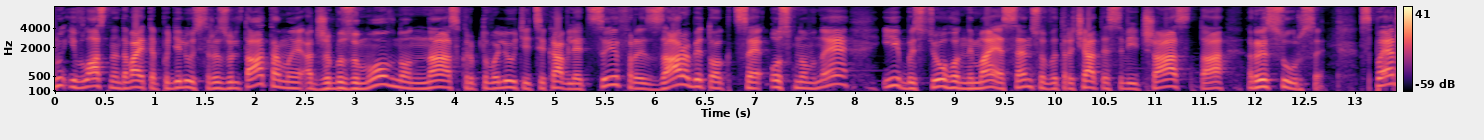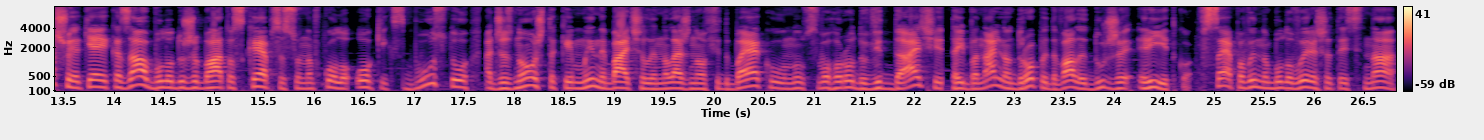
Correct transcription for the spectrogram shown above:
Ну і власне, давайте поділюсь результатами, адже безумовно нас в криптовалюті цікавлять цифри, заробіток це основне, і без цього немає сенсу витрачати свій час та ресурси. Спершу, як я і казав, було дуже багато скепсису навколо OKX бусту, адже знову ж таки ми не бачили належного фідбеку, ну свого роду віддачі, та й банально дропи давали дуже рідко. Все повинно було вирішитись на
